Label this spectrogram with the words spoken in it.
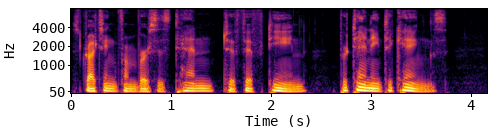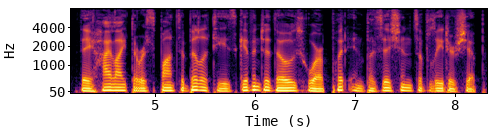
stretching from verses 10 to 15, pertaining to kings. They highlight the responsibilities given to those who are put in positions of leadership.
